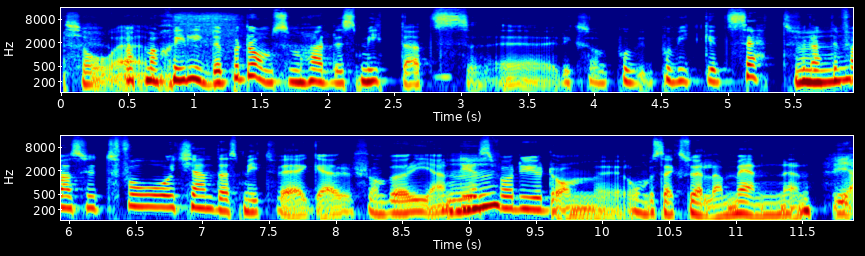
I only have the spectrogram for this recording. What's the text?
Så, att man eh, skilde på de som hade smittats, eh, liksom på, på vilket sätt. För mm. att det fanns ju två kända smittvägar från början. Mm. Dels var det ju de eh, homosexuella männen. Ja.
